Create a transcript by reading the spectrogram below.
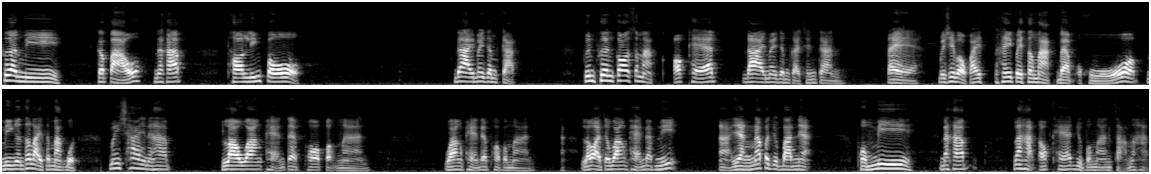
พื่อนๆมีกระเป๋านะครับทอนลิงก์โปรได้ไม่จำกัด เพื่อนๆก็สมัครออกแคสได้ไม่จำกัดเช่นกัน แต่ไม่ใช่บอกให้ให้ไปสมัครแบบโอ้โห มีเงินเท่าไหร่สมัครบทไม่ใช่นะครับ เราวางแผนแต่พอประมาณ วางแผนแต่พอประมาณ เราอาจจะวางแผนแบบนี้อะอย่างณปัจจุบันเนี่ยผมมีนะครับ รหัสออกแคสอยู่ประมาณ 3 รหัส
